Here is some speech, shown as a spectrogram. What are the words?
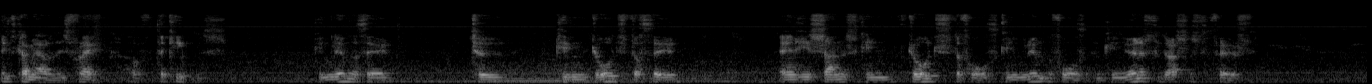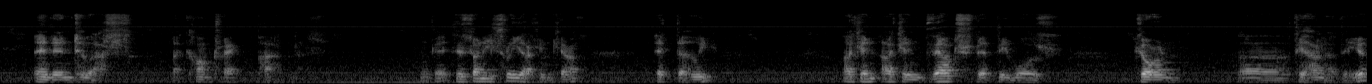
It's come out of this flag of the kings. King William III to King George III and his sons King George IV, King William IV and King Ernest Augustus I and then to us, like contract partners. Okay, there's only three I can count at the Hui. I can I can vouch that there was John uh, Tehana there,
